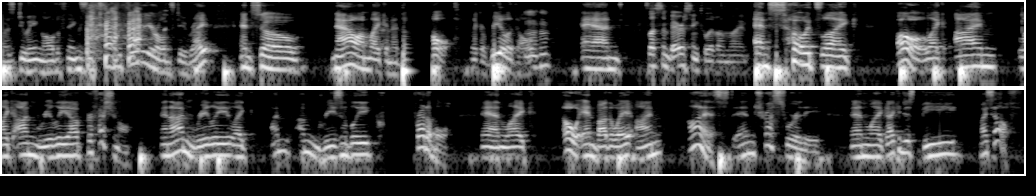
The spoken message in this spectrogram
I was doing all the things that 24 year olds do, right? And so now I'm like an adult, like a real adult, mm-hmm. and it's less embarrassing to live online. And so it's like, oh, like I'm like I'm really a professional, and I'm really like I'm I'm reasonably credible, and like oh, and by the way, I'm honest and trustworthy, and like I can just be myself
